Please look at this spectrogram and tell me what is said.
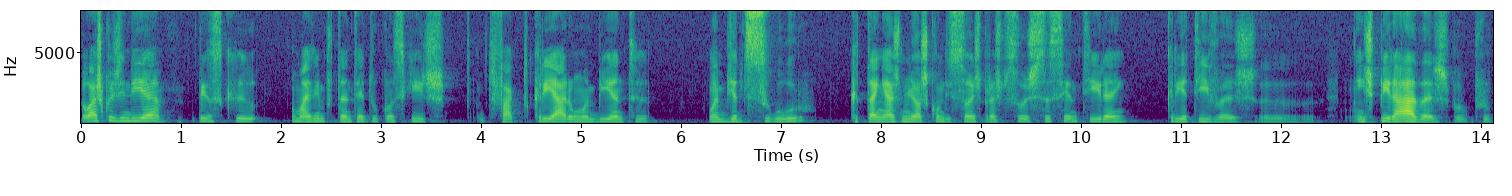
Eu acho que hoje em dia penso que o mais importante é tu conseguires de facto criar um ambiente um ambiente seguro que tenha as melhores condições para as pessoas se sentirem criativas, uh, inspiradas por, por,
